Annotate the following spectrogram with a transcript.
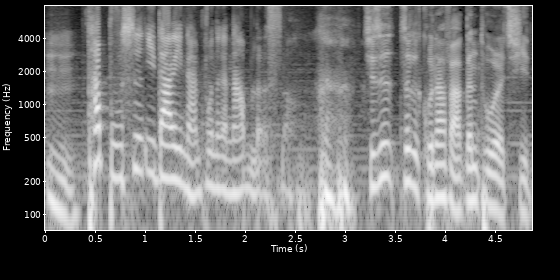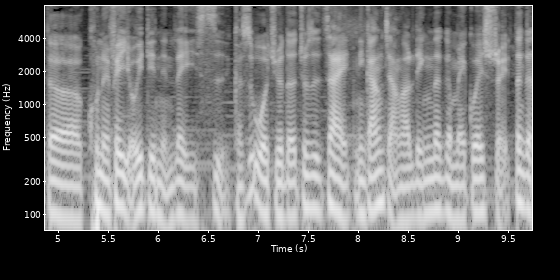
嗯，它不是意大利南部那个那不勒斯哦。其实这个库纳法跟土耳其的库内菲有一点点类似，可是我觉得就是在你刚刚讲了淋那个玫瑰水，那个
